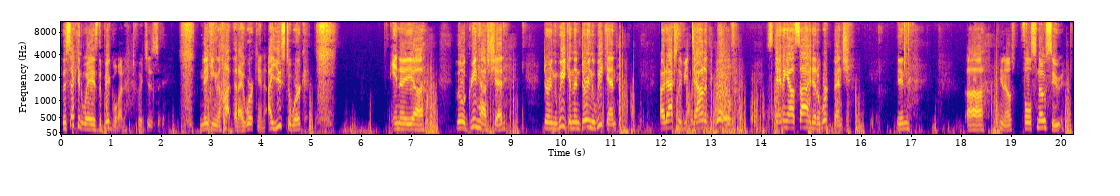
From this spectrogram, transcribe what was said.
The second way is the big one, which is making the hut that I work in. I used to work in a uh, little greenhouse shed during the week, and then during the weekend, I would actually be down at the grove standing outside at a workbench in, uh, you know, full snowsuit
